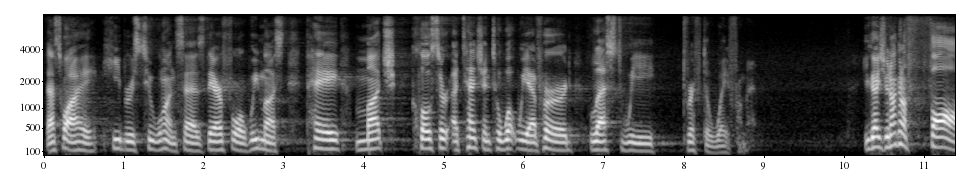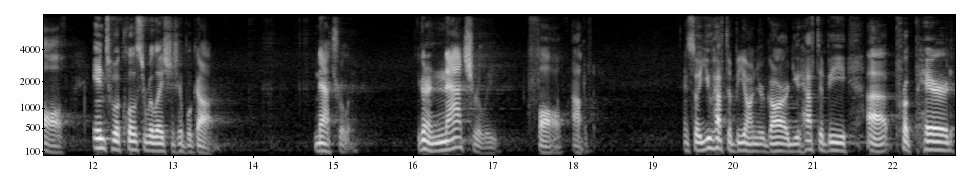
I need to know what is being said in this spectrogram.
That's why Hebrews 2:1 says, "Therefore we must pay much closer attention to what we have heard lest we drift away from it." You guys, you're not going to fall into a closer relationship with God naturally. You're going to naturally fall out of it. And so you have to be on your guard. You have to be uh, prepared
